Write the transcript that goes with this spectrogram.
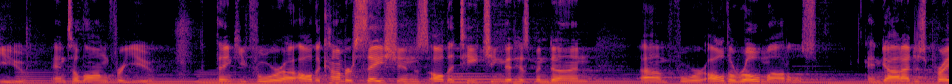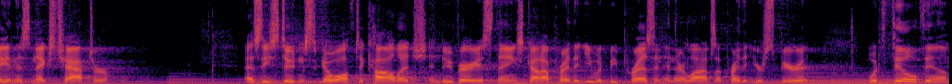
you and to long for you. Thank you for uh, all the conversations, all the teaching that has been done, um, for all the role models. And God, I just pray in this next chapter, as these students go off to college and do various things, God, I pray that you would be present in their lives. I pray that your spirit would fill them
